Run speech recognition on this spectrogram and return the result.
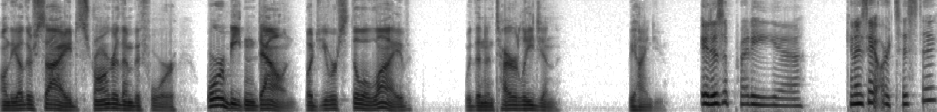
on the other side stronger than before, or beaten down, but you are still alive with an entire legion behind you. It is a pretty, uh, can I say, artistic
